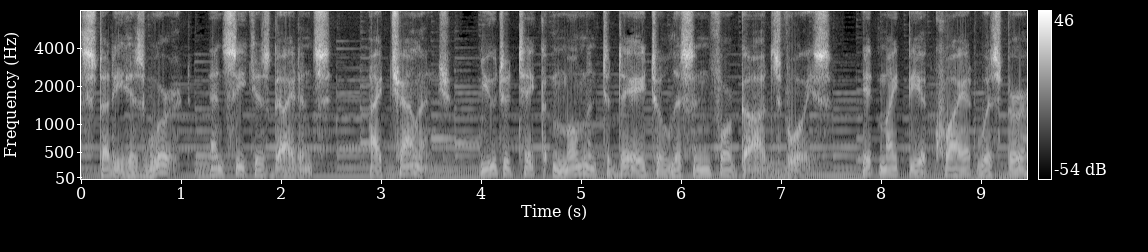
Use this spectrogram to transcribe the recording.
study His Word, and seek His guidance. I challenge you to take a moment today to listen for God's voice. It might be a quiet whisper,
